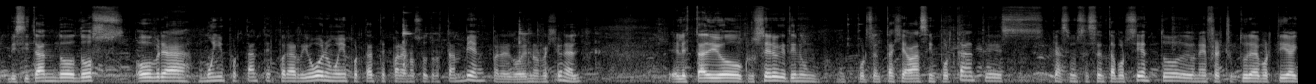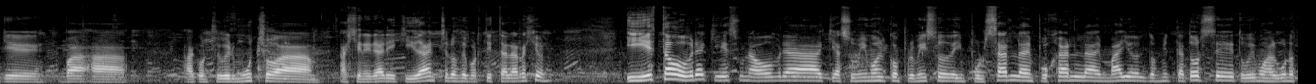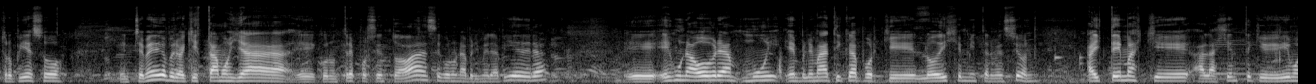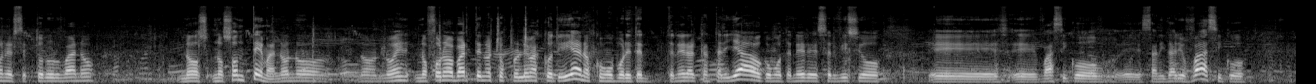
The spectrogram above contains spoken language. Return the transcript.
visitando dos obras muy importantes para Bueno, muy importantes para nosotros también, para el gobierno regional. El Estadio Crucero, que tiene un, porcentaje de avance importante, es casi un 60% de una infraestructura deportiva que va a, contribuir mucho a generar equidad entre los deportistas de la región y esta obra, que es una obra que asumimos el compromiso de impulsarla, empujarla en mayo del 2014, tuvimos algunos tropiezos entre medio, pero aquí estamos ya eh, con un 3% de avance, con una primera piedra. Eh, es una obra muy emblemática porque, lo dije en mi intervención, hay temas que a la gente que vivimos en el sector urbano no, son temas, no, no, no, no, es, no forma parte de nuestros problemas cotidianos, como por tener alcantarillado, como tener servicios eh, eh, básicos, eh, sanitarios básicos.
